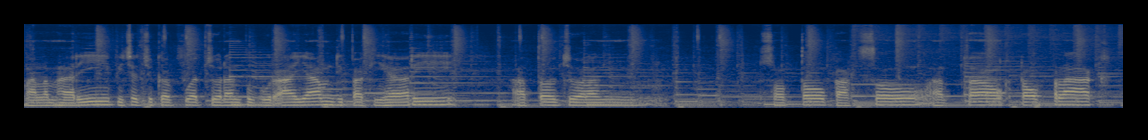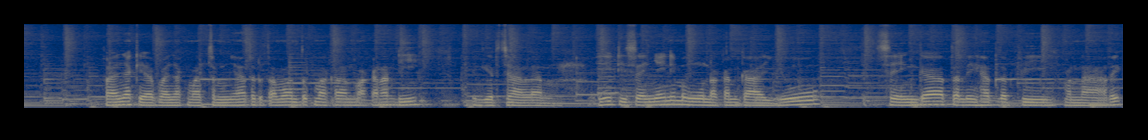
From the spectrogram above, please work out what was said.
Malam hari bisa juga buat jualan bubur ayam di pagi hari atau jualan soto, bakso atau ketoprak. Banyak ya banyak macamnya terutama untuk makanan-makanan di pinggir jalan. Ini desainnya ini menggunakan kayu sehingga terlihat lebih menarik.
